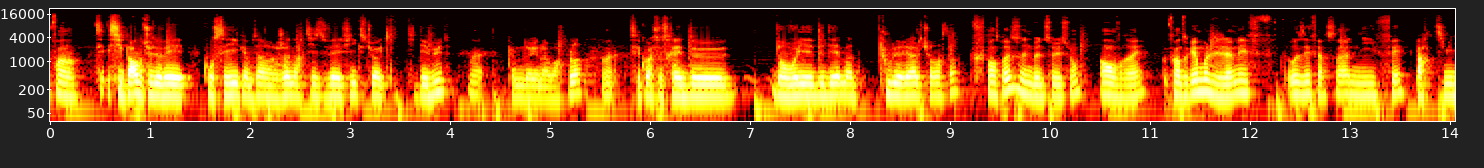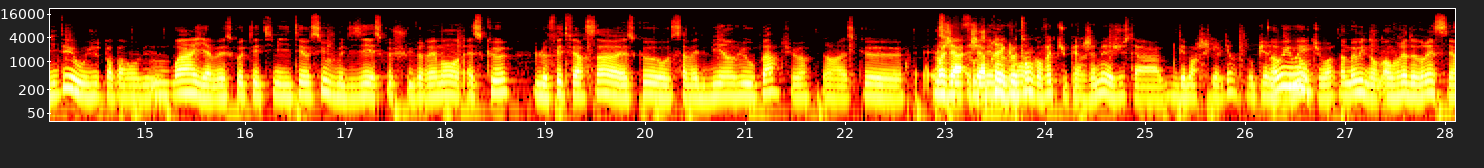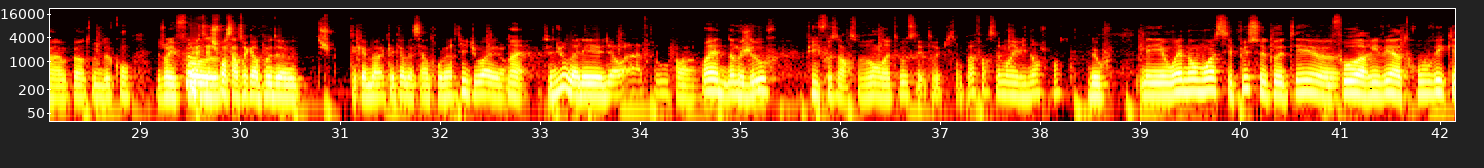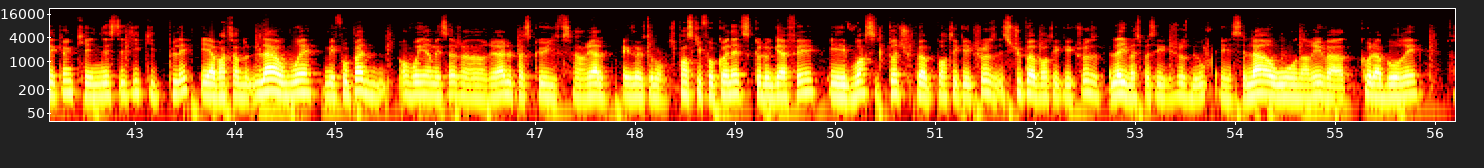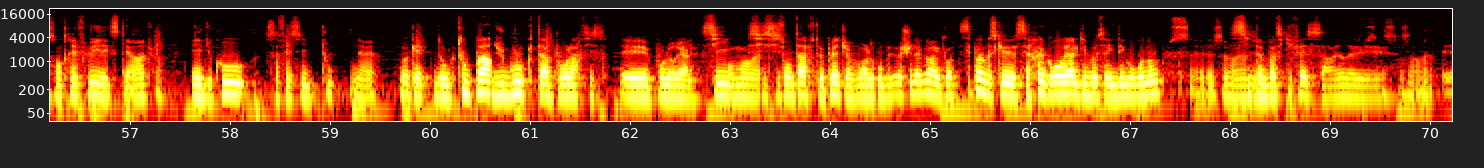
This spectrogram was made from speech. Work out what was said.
Si, si, par exemple tu devais conseiller comme ça un jeune artiste VFX, tu vois, qui, qui débute, Ouais. comme il doit y en avoir plein, Ouais. c'est quoi? Ce serait de d'envoyer des DM à tous les réals sur Insta? Je pense pas que ce soit une bonne solution. En vrai. Enfin, en tout cas, moi, j'ai jamais osé faire ça ni fait. Par timidité ou juste pas par envie? Moi, il y avait ce côté timidité aussi où je me disais, est-ce que je suis vraiment. Est-ce que le fait de faire ça, est-ce que ça va être bien vu ou pas, tu vois? Genre, est-ce que. Moi j'ai appris avec le temps qu'en fait tu perds jamais juste à démarcher quelqu'un. Au pire, Ah il oui, oui. non, tu vois. Non, mais oui, non, en vrai de vrai, c'est un peu un truc de con. Genre, il faut. Non, mais c'est- je pense que c'est un truc un peu de. T'es quand même quelqu'un d'assez introverti, tu vois. Ouais. C'est dur d'aller dire voilà frérot. Enfin, Ouais, non, mais de ouf. Puis il faut savoir se vendre et tout, c'est des trucs qui sont pas forcément évidents, je pense. De ouf. Mais ouais, non, moi, c'est plus ce côté, euh, il faut arriver à trouver quelqu'un qui a une esthétique qui te plaît. Et à partir de là, ouais, mais il faut pas envoyer un message à un réal parce que c'est un réal. exactement. Je pense qu'il faut connaître ce que le gars fait et voir si toi tu peux apporter quelque chose. Et si tu peux apporter quelque chose, là, il va se passer quelque chose de ouf. Et c'est là où on arrive à collaborer de façon très fluide, etc. Tu vois. Et du coup, ça facilite tout derrière. Ok, donc tout part du goût que t'as pour l'artiste et pour le réal. Si, Pour moi, ouais. si, si son taf te plaît, tu vas pouvoir le compléter. Ouais, je suis d'accord avec toi. C'est pas parce que c'est un gros réal qui bosse avec des gros noms. Ça Si t'aimes pas ce qu'il fait, ça sert à rien d'aller.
